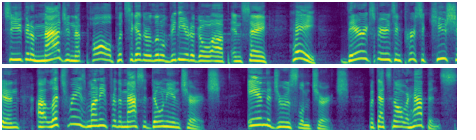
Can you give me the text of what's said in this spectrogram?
So you can imagine that Paul puts together a little video to go up and say, hey, they're experiencing persecution. Uh, let's raise money for the Macedonian church and the Jerusalem church. But that's not what happens.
